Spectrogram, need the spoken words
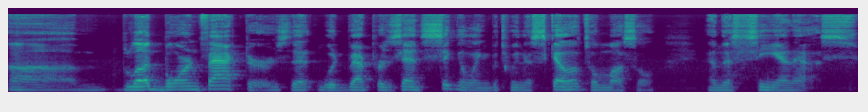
um, blood-borne factors that would represent signaling between the skeletal muscle and the CNS.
